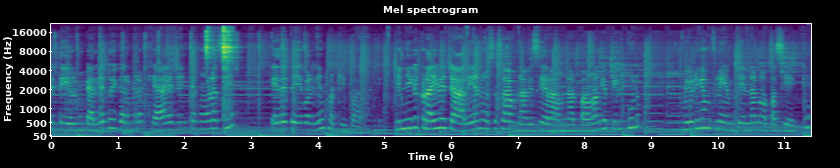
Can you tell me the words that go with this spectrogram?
ਤੇ ਤੇਲ ਨੂੰ ਪਹਿਲੇ ਤੋਂ ਹੀ ਗਰਮ ਰੱਖਿਆ ਹੈ ਜੀ ਤੇ ਹੁਣ ਅਸੀਂ ਇਹਦੇ ਤੇ ਵਾਲੀਆਂ ਮਟਰੀ ਪਾ ਦਾਂਗੇ। ਜਿੰਨੀ ਕਿ ਕੜਾਈ ਵਿੱਚ ਆ ਰਹੀ ਹਨ ਉਸ ਹਿਸਾਬ ਨਾਲ ਅਸੀਂ ਆਰਾਮ ਨਾਲ ਪਾਵਾਂਗੇ। ਬਿਲਕੁਲ ਮੀਡੀਅਮ ਫਲੇਮ ਤੇ ਇਹਨਾਂ ਨੂੰ ਆਪਾਂ ਸੇਕ ਕੇ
